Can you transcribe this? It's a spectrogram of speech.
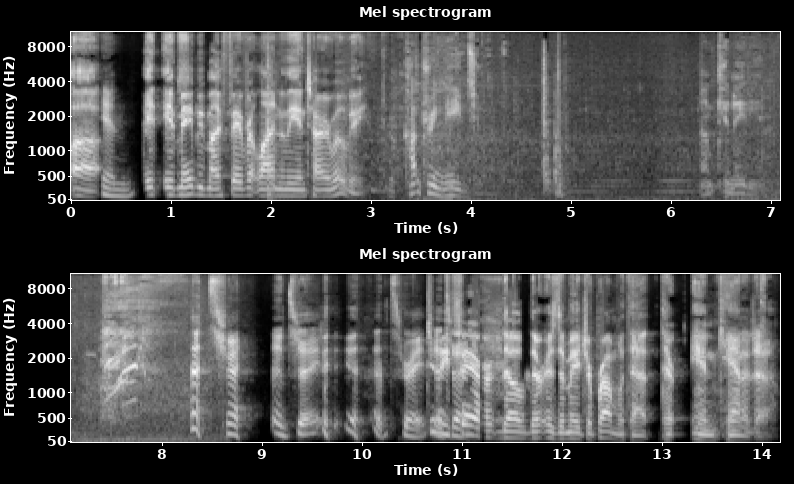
Uh, And it, it may be my favorite line in the entire movie. Your country needs you. I'm Canadian. that's right. That's right. That's right. To That's be right. fair, though, there is a major problem with that. They're in Canada.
